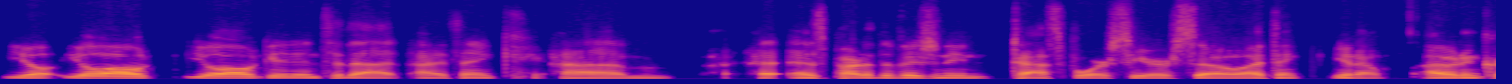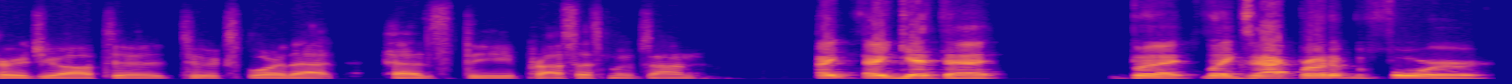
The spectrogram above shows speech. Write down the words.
you'll you'll all you'll all get into that. I think um, as part of the visioning task force here. So I think you know I would encourage you all to to explore that as the process moves on. I, I get that, but like Zach brought up before,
